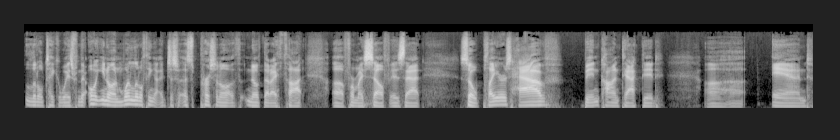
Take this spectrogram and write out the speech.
little takeaways from there. Oh, you know, and one little thing, I just as a personal note that I thought uh, for myself is that so players have been contacted, uh, and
